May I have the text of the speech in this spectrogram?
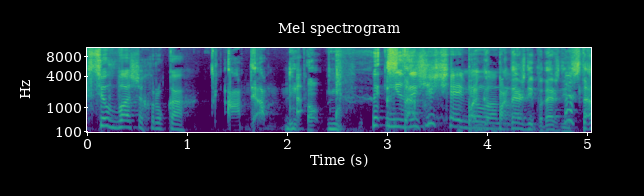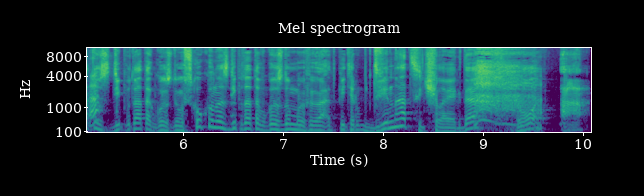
Все в ваших руках. А, Не защищай Милонова. Подожди, подожди. Статус депутата Госдумы. Сколько у нас депутатов Госдумы от Петербурга? 12 человек, да? Вот. А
